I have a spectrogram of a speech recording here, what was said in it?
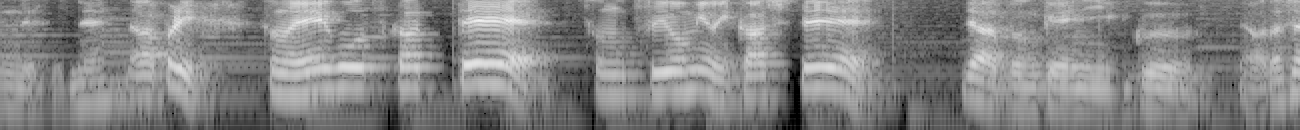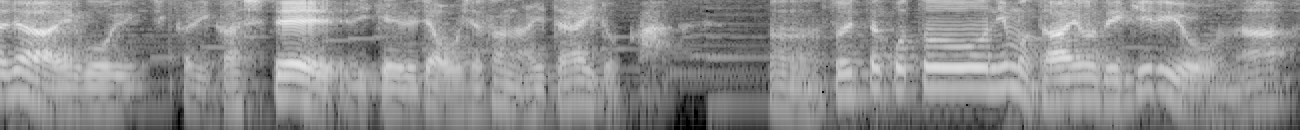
んですよね。だからやっぱりその英語を使って、その強みを生かして、じゃあ文系に行く。私はじゃあ英語をしっかり活かして、理系でじゃあお医者さんになりたいとか、うん、そういったことにも対応できるような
